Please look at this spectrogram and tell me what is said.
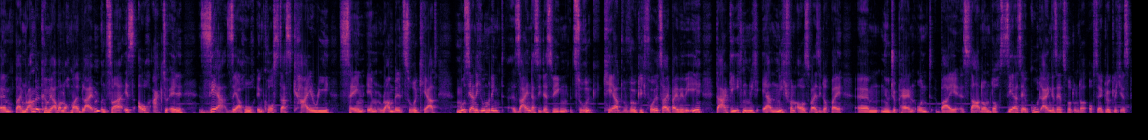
Ähm, beim Rumble können wir aber nochmal bleiben. Und zwar ist auch aktuell sehr, sehr hoch im Kurs, dass Kyrie Sane im Rumble zurückkehrt. Muss ja nicht unbedingt sein, dass sie deswegen zurückkehrt, wirklich Vollzeit bei WWE. Da gehe ich nämlich eher nicht von aus, weil sie doch bei ähm, New Japan und bei Stardom doch sehr, sehr gut eingesetzt wird und auch sehr glücklich ist.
